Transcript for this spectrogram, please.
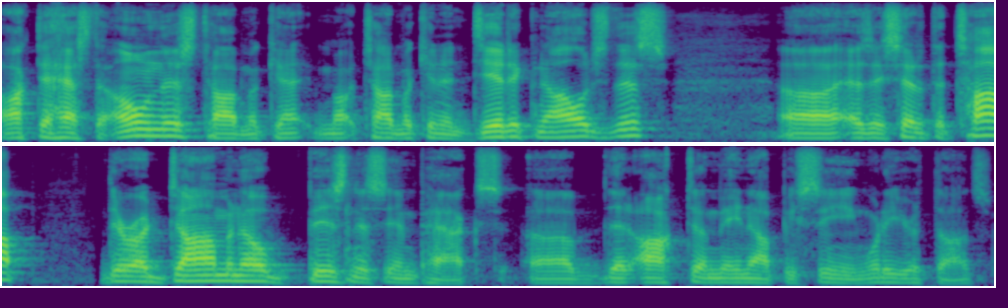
Okta has to own this. Todd, McKinnon, Todd McKinnon did acknowledge this. Uh, as I said at the top, there are domino business impacts uh, that Okta may not be seeing. What are your thoughts?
